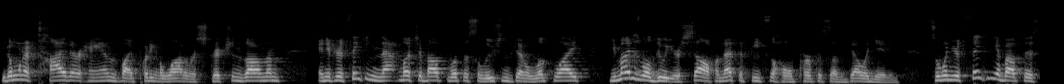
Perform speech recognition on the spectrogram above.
You don't want to tie their hands by putting a lot of restrictions on them. And if you're thinking that much about what the solution is going to look like, you might as well do it yourself, and that defeats the whole purpose of delegating. So when you're thinking about this,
